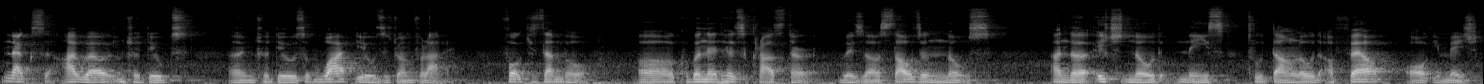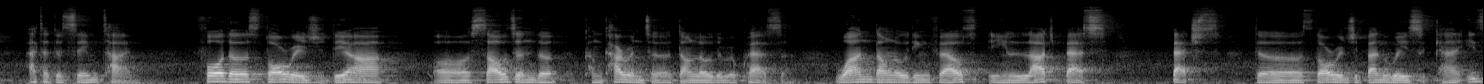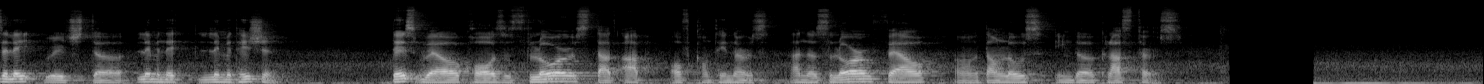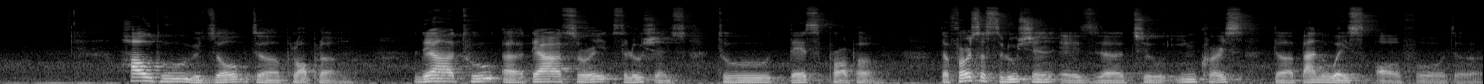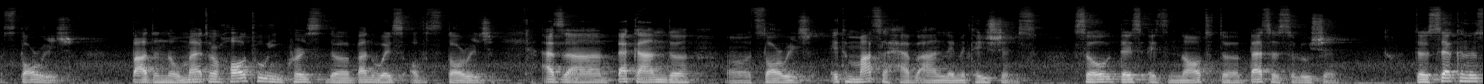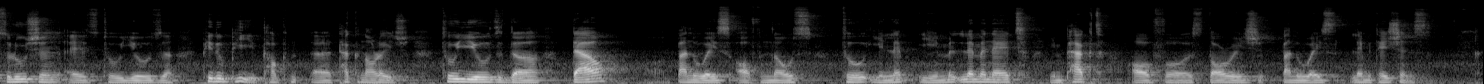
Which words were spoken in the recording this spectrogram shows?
Next, I will introduce uh, introduce why use Dragonfly. For example, a Kubernetes cluster with a thousand nodes, and uh, each node needs to download a file or image at the same time. For the storage, there are a thousand concurrent download requests. One downloading files in large batch, batches, the storage bandwidth can easily reach the limit limitation. This will cause slower startup of containers and slower file uh, downloads in the clusters. How to resolve the problem? There are two. Uh, there are three solutions to this problem. The first solution is uh, to increase the bandwidth of uh, the storage. But no matter how to increase the bandwidth of storage, as a backend uh, storage, it must have limitations. So this is not the best solution. The second solution is to use P2P uh, technology to use the DAL bandwidth of nodes to elim eliminate impact of uh, storage bandwidth limitations.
